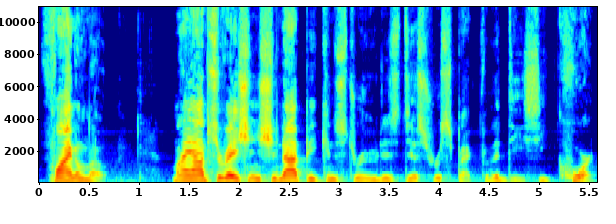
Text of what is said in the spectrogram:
Final note my observations should not be construed as disrespect for the D.C. court.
